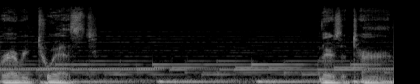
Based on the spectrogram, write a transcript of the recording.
For every twist, there's a turn.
